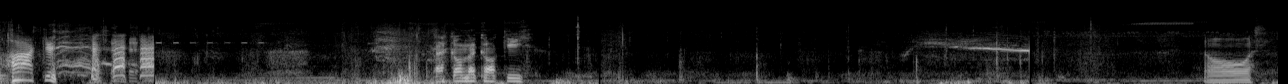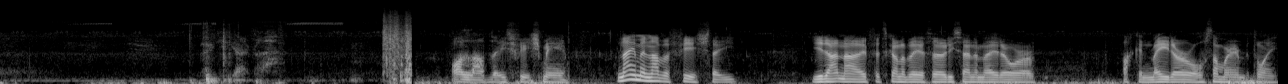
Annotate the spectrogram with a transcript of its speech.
Hockey. Back on the cocky. Nice. There you go, brother. I love these fish, man. Name another fish that you, you don't know if it's going to be a 30 centimetre or a fucking metre or somewhere in between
